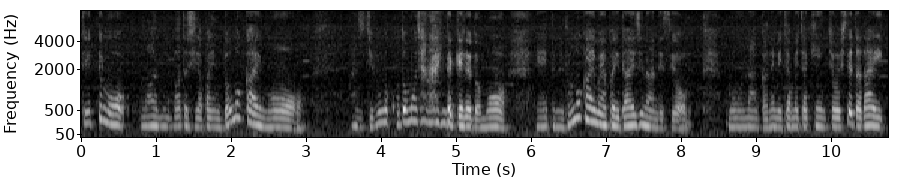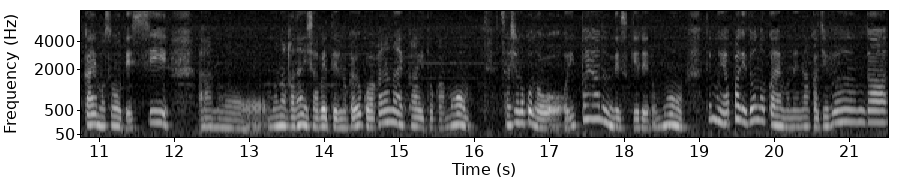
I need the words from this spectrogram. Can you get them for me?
って言っても、まあ、私やっぱりどの回も自分の子供じゃないんだけれども、えーとね、どの回もやっぱり大事なんですよ。もうなんかねめちゃめちゃ緊張してた第1回もそうですしあのもうなんか何喋ってるのかよくわからない回とかも最初の頃いっぱいあるんですけれどもでもやっぱりどの回もねなんか自分が、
